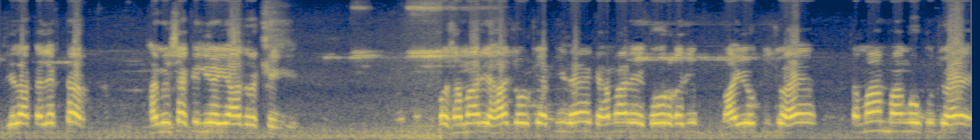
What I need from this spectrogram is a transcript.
ऐसे एहतजाज करेंगे कि औरंगाबाद जिला कलेक्टर हमेशा के लिए याद रखेंगे बस हमारी हाथ जोड़ के अपील है कि हमारे गौर गरीब भाइयों की जो है तमाम मांगों को जो है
